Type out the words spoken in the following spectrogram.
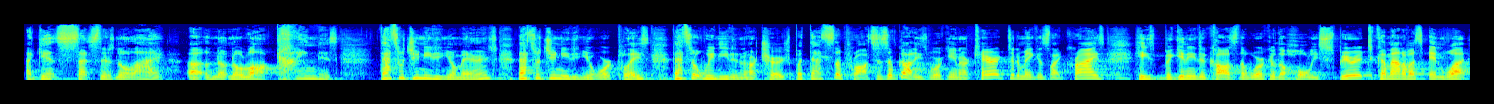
Against such there's no lie, uh, no, no law, kindness. That's what you need in your marriage. That's what you need in your workplace. That's what we need in our church. But that's the process of God. He's working in our character to make us like Christ. He's beginning to cause the work of the Holy Spirit to come out of us. And what?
